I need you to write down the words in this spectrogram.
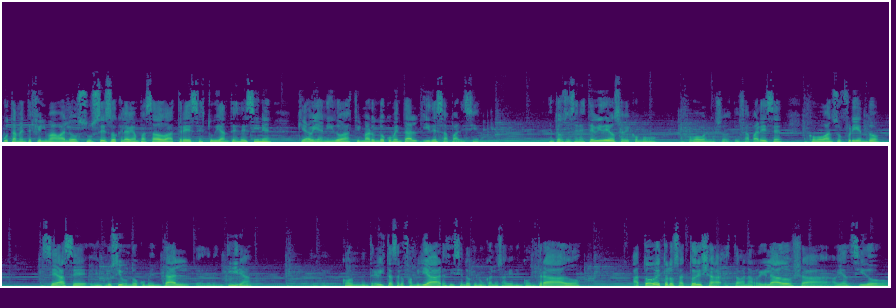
justamente filmaba los sucesos que le habían pasado a tres estudiantes de cine que habían ido a filmar un documental y desaparecieron. Entonces en este video se ve como como bueno, ellos desaparecen, como van sufriendo. Se hace inclusive un documental eh, de mentira, eh, con entrevistas a los familiares diciendo que nunca los habían encontrado. A todo esto los actores ya estaban arreglados, ya habían sido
